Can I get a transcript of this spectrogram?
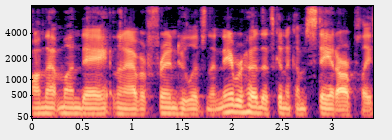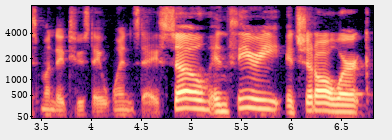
on that Monday. And then I have a friend who lives in the neighborhood that's going to come stay at our place Monday, Tuesday, Wednesday. So in theory, it should all work.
